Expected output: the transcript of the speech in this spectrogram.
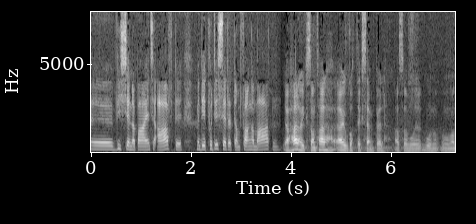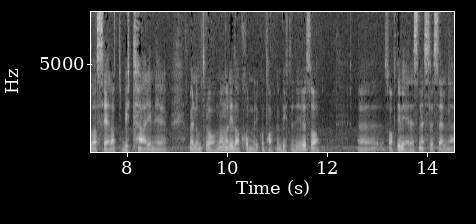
Øh, vi kjenner bare en til arvde, men det er på det settet de fanger maten. Ja, her, her er et godt eksempel, altså hvor, hvor, hvor, man da ser at byttet er inni mellom trådene. Når de da kommer i kontakt med byttedyret, så, øh, så aktiveres neslecellene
